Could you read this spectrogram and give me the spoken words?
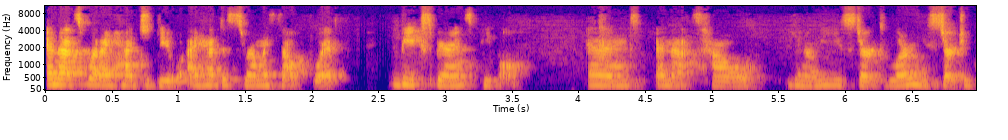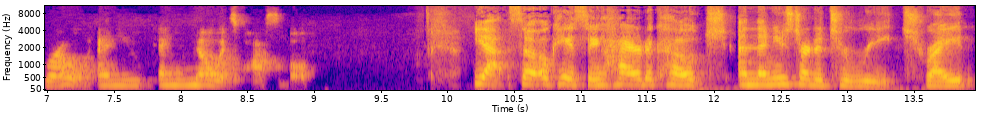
and that's what I had to do. I had to surround myself with the experienced people. And, and that's how, you know, you start to learn, you start to grow and you, and you know it's possible. Yeah. So, okay. So you hired a coach and then you started to reach, right?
